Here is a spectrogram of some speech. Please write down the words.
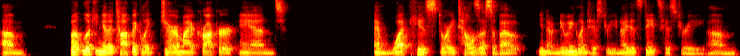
Um, but looking at a topic like Jeremiah Crocker and and what his story tells us about, you know, New England history, United States history, um,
